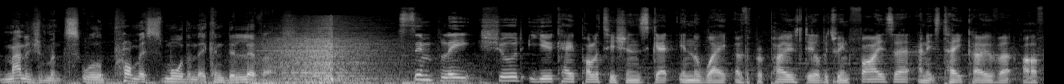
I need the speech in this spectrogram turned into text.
managements will promise more than they can deliver. Simply, should UK politicians get in the way of the proposed deal between Pfizer and its takeover of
